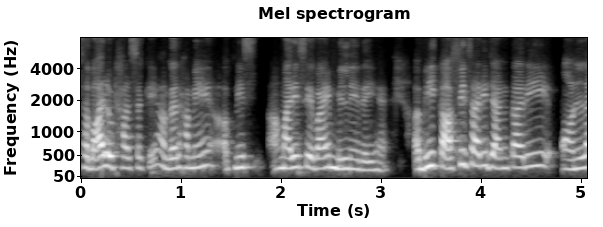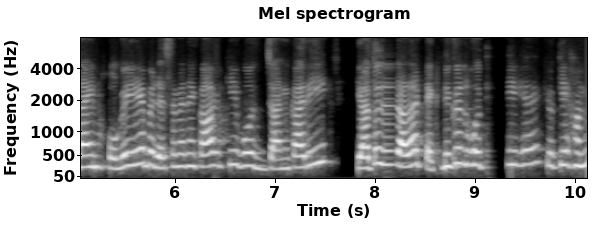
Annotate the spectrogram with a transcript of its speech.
सवाल उठा सके अगर हमें अपनी हमारी सेवाएँ मिल नहीं रही है। अभी काफ़ी सारी जानकारी ऑनलाइन हो गई है बट जैसे मैंने कहा कि वो जानकारी या तो ज़्यादा टेक्निकल होती है क्योंकि हम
